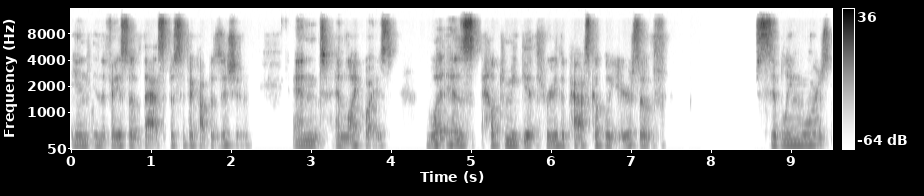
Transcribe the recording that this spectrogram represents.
in in the face of that specific opposition and and likewise what has helped me get through the past couple of years of sibling wars?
